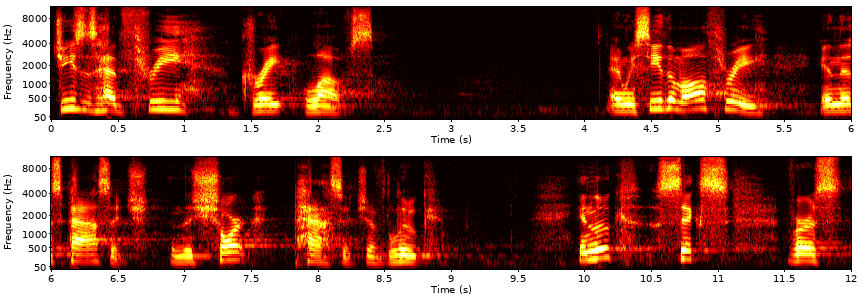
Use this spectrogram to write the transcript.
Jesus had three great loves. And we see them all three in this passage, in this short passage of Luke. In Luke 6, verse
